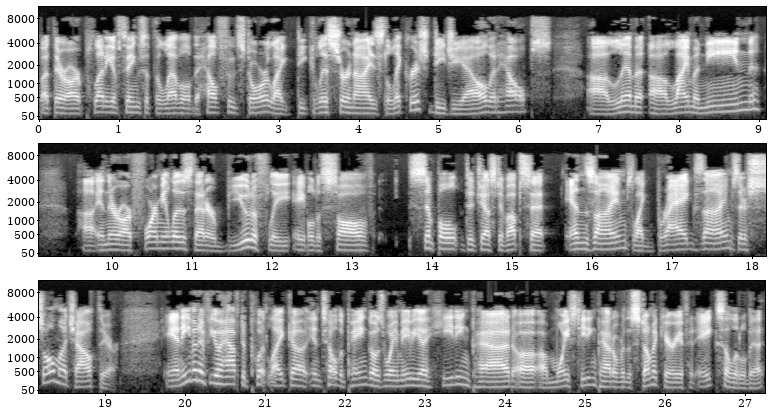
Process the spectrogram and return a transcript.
but there are plenty of things at the level of the health food store like deglycerinized licorice, DGL, that helps, uh, lim- uh, limonene, uh, and there are formulas that are beautifully able to solve simple digestive upset enzymes like Bragzymes. There's so much out there. And even if you have to put like uh, until the pain goes away, maybe a heating pad, uh, a moist heating pad over the stomach area if it aches a little bit,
